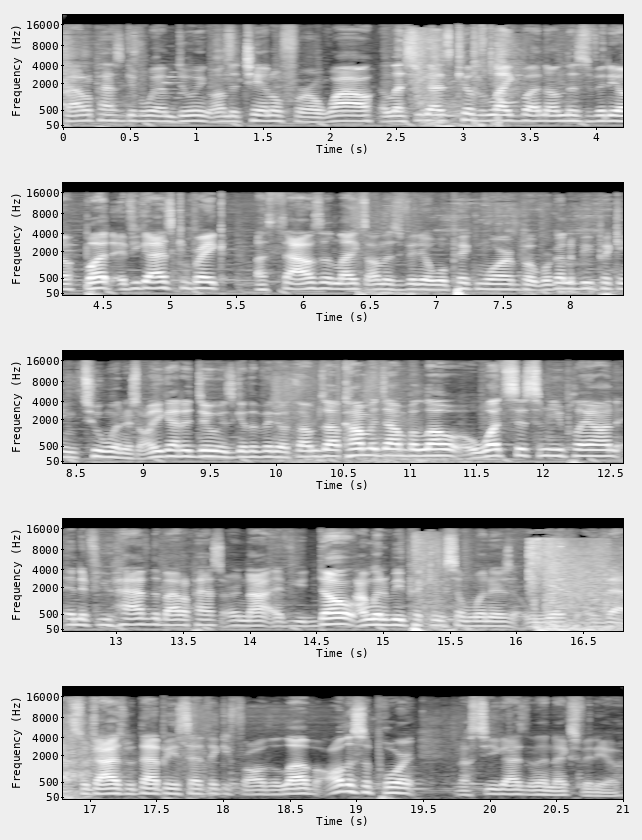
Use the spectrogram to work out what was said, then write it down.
battle pass giveaway I'm doing on the channel for a while. Unless you guys kill the like button on this video. But if you guys can break a thousand likes on this video, we'll pick more. But we're gonna be picking two winners. All you gotta do is give the video a thumbs up. Comment down below what system you play on and if you have the battle pass or not. If you don't, I'm gonna be picking some winners with that. So guys, with that being said, thank you for all the love, all the support, and I'll see you guys in the next video.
